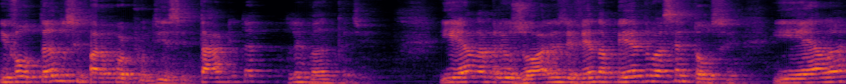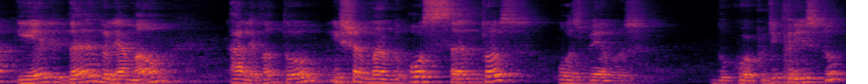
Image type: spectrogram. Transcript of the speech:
e voltando-se para o corpo, disse: Tábita, levanta-te. E ela abriu os olhos e vendo a Pedro, assentou-se. E ela e ele dando-lhe a mão, a levantou e chamando os santos, os membros do corpo de Cristo,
